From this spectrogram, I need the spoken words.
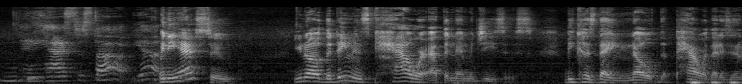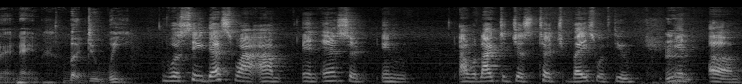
And he has to stop, yeah. And he has to. You know, the demons cower at the name of Jesus because they know the power that is in that name. But do we? Well, see, that's why I'm in answer in I would like to just touch base with you mm-hmm. in um,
